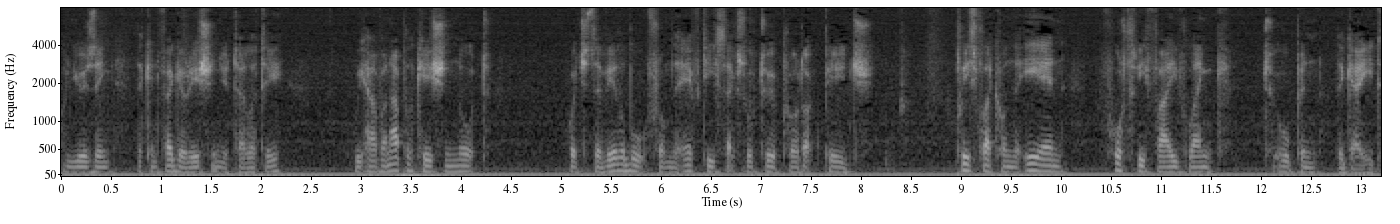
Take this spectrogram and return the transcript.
on using the configuration utility, we have an application note which is available from the FT602 product page. Please click on the AN435 link to open the guide.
